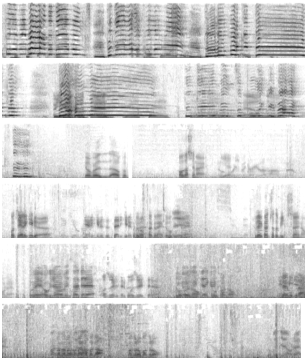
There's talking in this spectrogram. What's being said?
pulling me back! The demons! The demons are pulling me! Dude, I'm fucking dead! Are you guys no both dead? way! The demons are Hell pulling me no. back! dude. Go res is alpha. 顔出してないいいえ こっちやりきる？やりきる絶対やりきる。クロスタクねクロスタクねフレーカーちょっとビッグしたいな俺。上屋上ベースされてる50入れ。てる50入れてるクロスの？クロスのないババカバカ。バカバカバカ。ロバカロ。同じな俺。こ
